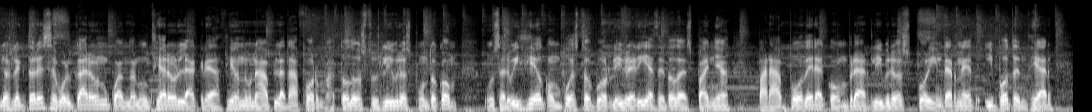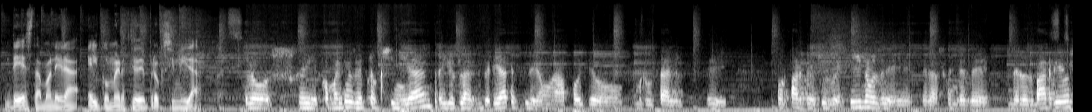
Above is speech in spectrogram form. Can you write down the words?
los lectores se volcaron cuando anunciaron la creación de una plataforma, todostuslibros.com, un servicio compuesto por librerías de toda España para poder comprar libros por Internet y potenciar de esta manera el comercio de proximidad los eh, comercios de proximidad, entre ellos las librerías, recibieron un apoyo brutal eh, por parte de sus vecinos, de, las gentes de, los barrios.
